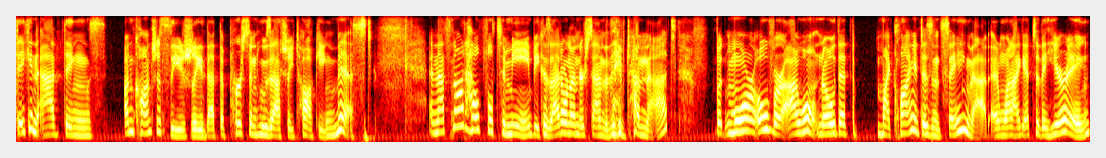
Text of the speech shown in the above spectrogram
they can add things unconsciously usually that the person who's actually talking missed. And that's not helpful to me because I don't understand that they've done that. But moreover, I won't know that the, my client isn't saying that. And when I get to the hearing,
